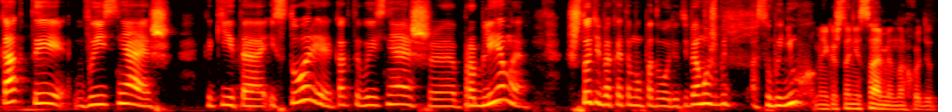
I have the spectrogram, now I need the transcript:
как ты выясняешь, какие-то истории, как ты выясняешь э, проблемы, что тебя к этому подводит? У тебя может быть особый нюх? Мне кажется, они сами находят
